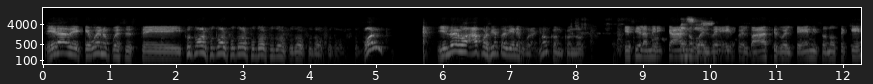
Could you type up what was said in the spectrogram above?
era de que, bueno, pues este, fútbol, fútbol, fútbol, fútbol, fútbol, fútbol, fútbol, fútbol, fútbol. Y luego, ah, por cierto, ahí viene Burak, ¿no? Con, con los, que si el americano, o el béisbol, o el básquet, o el tenis, o no sé qué.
